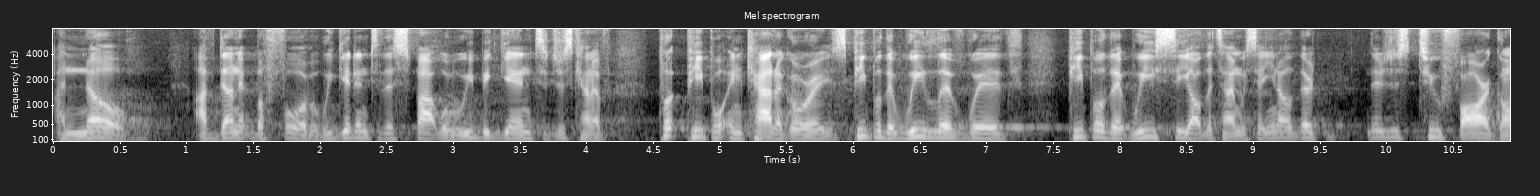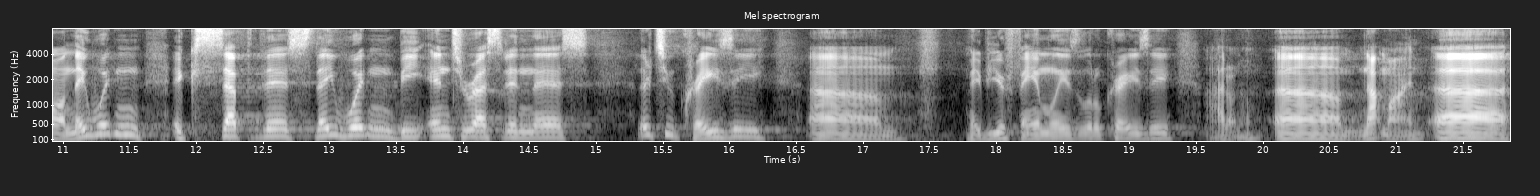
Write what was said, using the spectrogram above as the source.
I know I've done it before, but we get into this spot where we begin to just kind of put people in categories, people that we live with, people that we see all the time. We say, you know, they're, they're just too far gone. They wouldn't accept this, they wouldn't be interested in this. They're too crazy. Um, Maybe your family is a little crazy. I don't know. Um, not mine. Uh,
